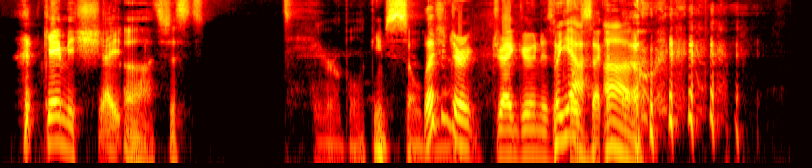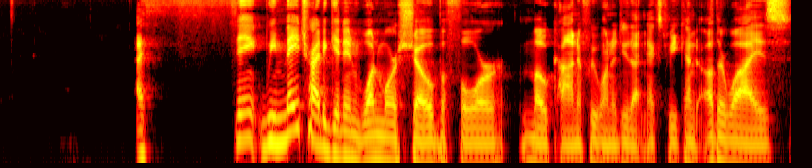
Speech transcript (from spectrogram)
game is shite. Oh, it's just terrible. Game's so bad. Legendary Dragoon is a But close second um, though. I think we may try to get in one more show before MoCon if we want to do that next weekend. Otherwise,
